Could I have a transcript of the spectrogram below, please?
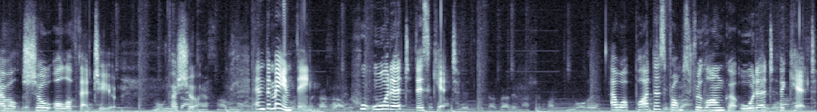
I will show all of that to you, for sure. And the main thing, who ordered this kit? Our partners from Sri Lanka ordered the kit.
